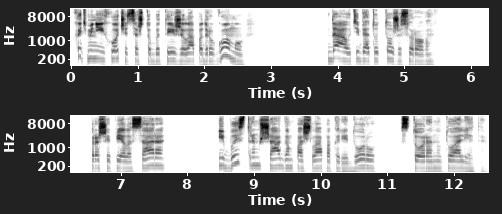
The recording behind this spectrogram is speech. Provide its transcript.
Хоть мне и хочется, чтобы ты жила по-другому, да, у тебя тут тоже сурово», прошипела Сара, и быстрым шагом пошла по коридору в сторону туалета.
